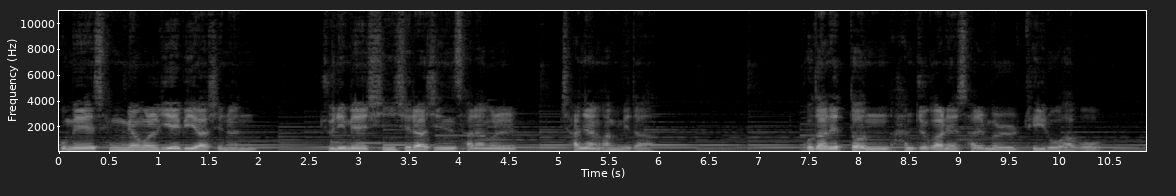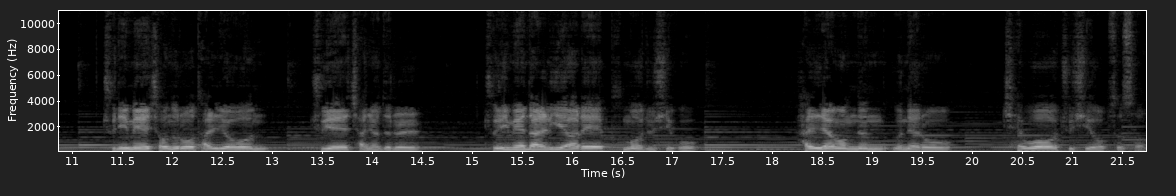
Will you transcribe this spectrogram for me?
봄의 생명을 예비하시는 주님의 신실하신 사랑을 찬양합니다. 고단했던 한 주간의 삶을 뒤로 하고 주님의 전으로 달려온 주의 자녀들을 주님의 날개 아래 품어주시고 한량없는 은혜로 채워 주시옵소서.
